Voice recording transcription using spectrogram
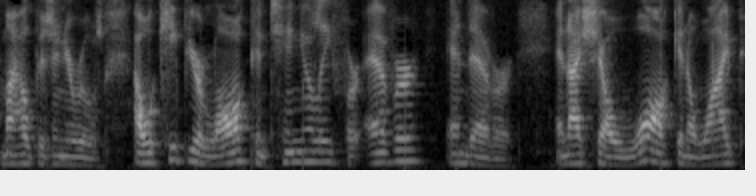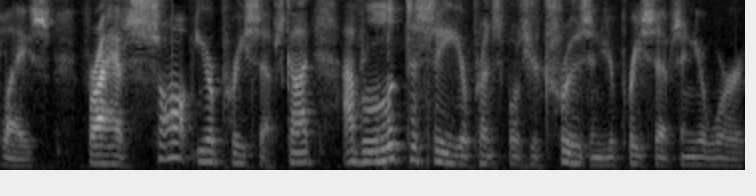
my hope is in your rules. I will keep your law continually forever and ever, and I shall walk in a wide place for I have sought your precepts. God, I've looked to see your principles, your truths, and your precepts in your word.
